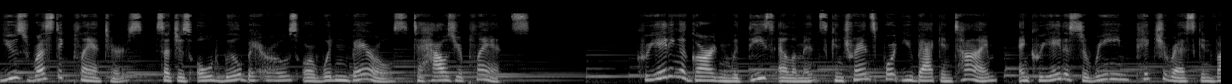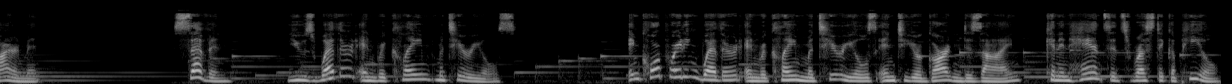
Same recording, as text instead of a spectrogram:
Use rustic planters, such as old wheelbarrows or wooden barrels, to house your plants. Creating a garden with these elements can transport you back in time and create a serene, picturesque environment. 7. Use weathered and reclaimed materials. Incorporating weathered and reclaimed materials into your garden design can enhance its rustic appeal.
